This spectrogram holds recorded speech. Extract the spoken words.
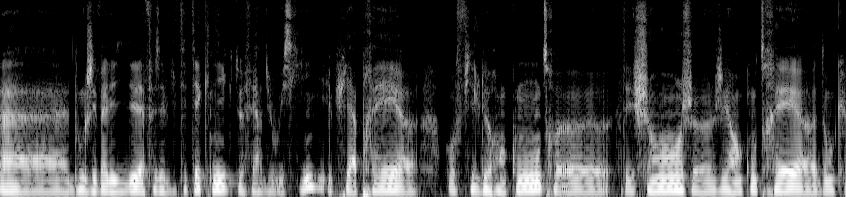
euh, donc j'ai validé la faisabilité technique de faire du whisky. Et puis après, euh, au fil de rencontres, d'échanges, j'ai rencontré donc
